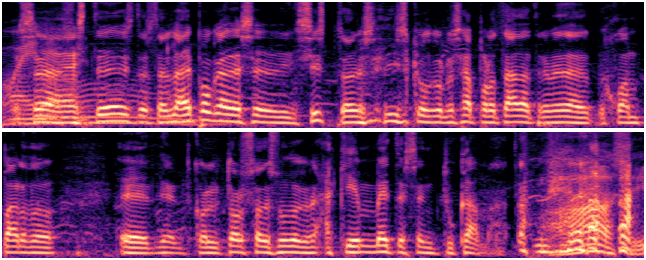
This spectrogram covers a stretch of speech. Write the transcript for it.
O Bueno. sea, este, es- esta es la época de ese, insisto, ese disco con esa portada tremenda de Juan Pardo eh, con el torso desnudo. ¿A quién metes en tu cama? Ah, sí.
